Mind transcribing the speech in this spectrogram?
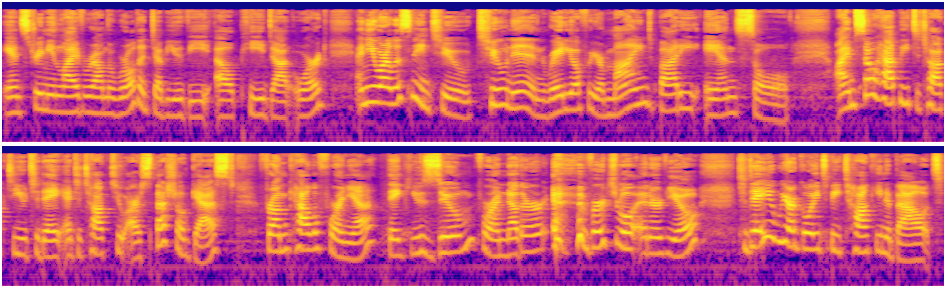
and streaming live around the world at WVLP.org. And you are listening to Tune In, radio for your mind, body, and soul. I'm so happy to talk to you today and to talk to our special guest from California. Thank you, Zoom, for another virtual interview. Today we are going to be talking about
